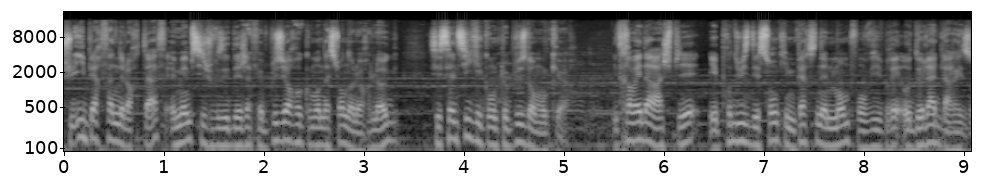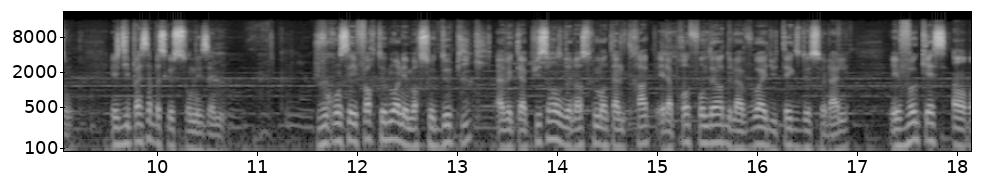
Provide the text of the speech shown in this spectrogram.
Je suis hyper fan de leur taf et même si je vous ai déjà fait plusieurs recommandations dans leur log, c'est celle-ci qui compte le plus dans mon cœur. Ils travaillent d'arrache-pied et produisent des sons qui me personnellement me font vibrer au-delà de la raison. Et je dis pas ça parce que ce sont des amis. Je vous conseille fortement les morceaux de pique avec la puissance de l'instrumental trap et la profondeur de la voix et du texte de Solal, et Voces 1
